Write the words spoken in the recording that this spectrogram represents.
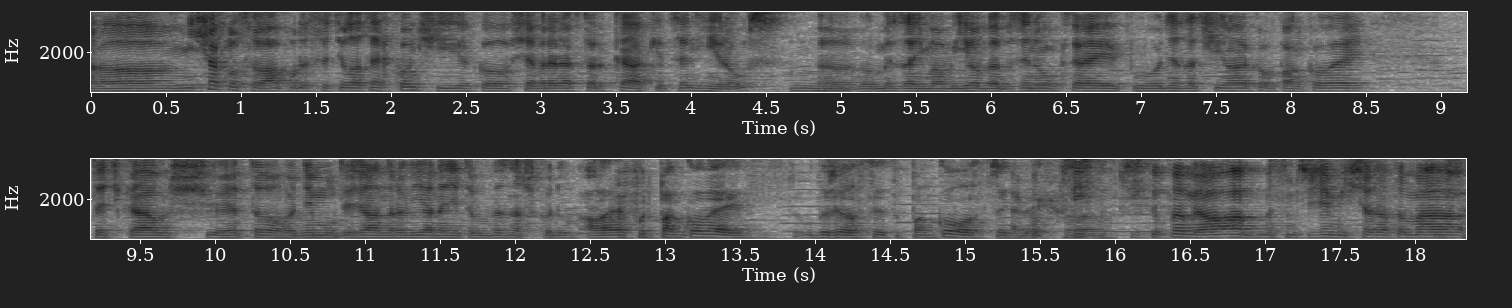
Uh, Míša Klosová po deseti letech končí jako šéf-redaktorka Kids and Heroes, mm. uh, velmi zajímavého webzinu, který původně začínal jako punkovej. Teďka už je to hodně multižánrový a není to vůbec na škodu. Ale je furt punkovej, udržel si tu punkovost, řekl Jako bych. přístup, přístupem jo a myslím si, že Míša na to má uh,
